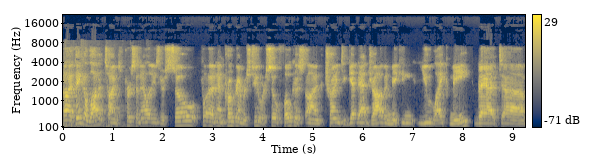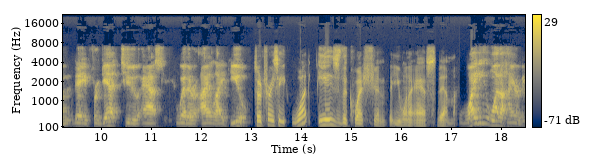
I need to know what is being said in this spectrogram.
I think a lot of times personalities are so, and programmers too, are so focused on trying to get that job and making you like me that um, they forget to ask whether I like you. So, Tracy, what is the question that you want to ask them? Why do you want to hire me?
